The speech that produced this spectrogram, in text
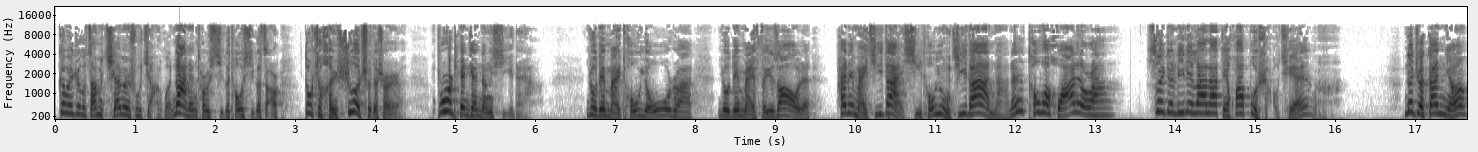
各位，这个咱们前文书讲过，那年头洗个头、洗个澡都是很奢侈的事儿啊，不是天天能洗的呀。又得买头油是吧？又得买肥皂的，还得买鸡蛋，洗头用鸡蛋呐，那头发滑溜啊。所以这哩哩啦啦得花不少钱啊。那这干娘。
